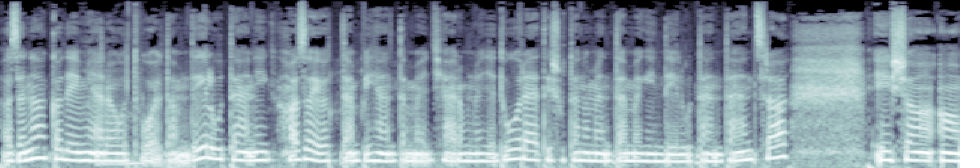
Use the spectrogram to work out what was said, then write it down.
a zeneakadémiára, ott voltam délutánig, hazajöttem, pihentem egy háromnegyed órát, és utána mentem megint délután táncra, és a, a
